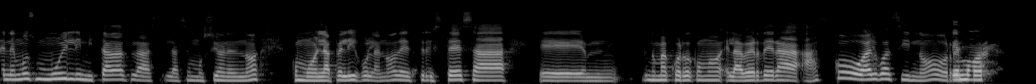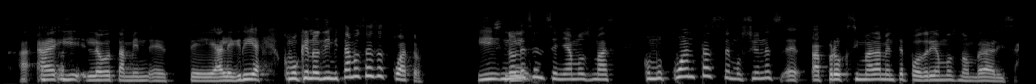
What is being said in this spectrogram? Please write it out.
tenemos muy limitadas las, las emociones, ¿no? Como en la película, ¿no? De tristeza, em, no me acuerdo cómo, la verde era asco o algo así, ¿no? O Temor. Ah, ah, y luego también, este, alegría. Como que nos limitamos a esas cuatro y no les enseñamos más. ¿Como cuántas emociones eh, aproximadamente podríamos nombrar, Isa?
